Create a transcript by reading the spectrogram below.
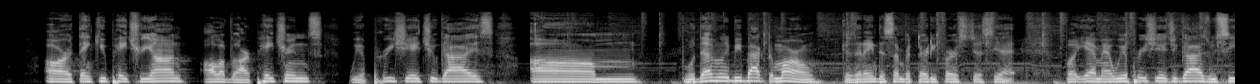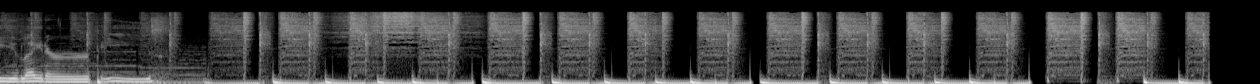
or thank you, Patreon, all of our patrons. We appreciate you guys. Um, we'll definitely be back tomorrow because it ain't December 31st just yet. But yeah, man, we appreciate you guys. We see you later. Peace.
